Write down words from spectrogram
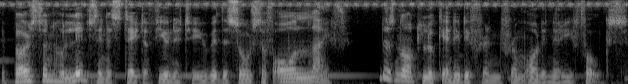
A person who lives in a state of unity with the source of all life does not look any different from ordinary folks.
